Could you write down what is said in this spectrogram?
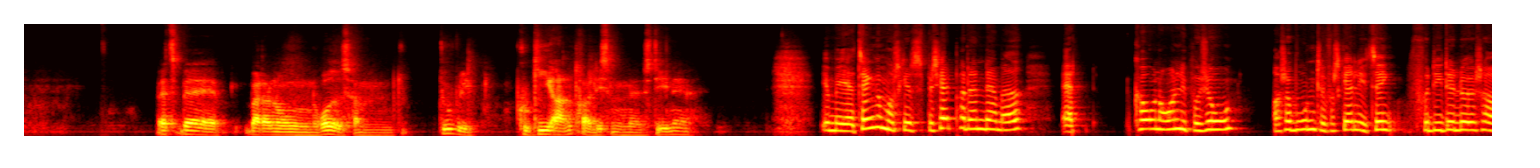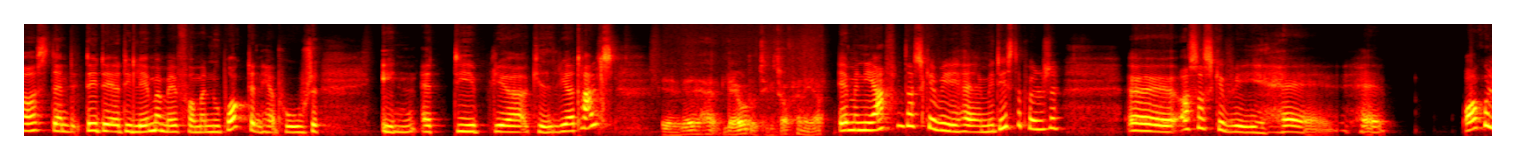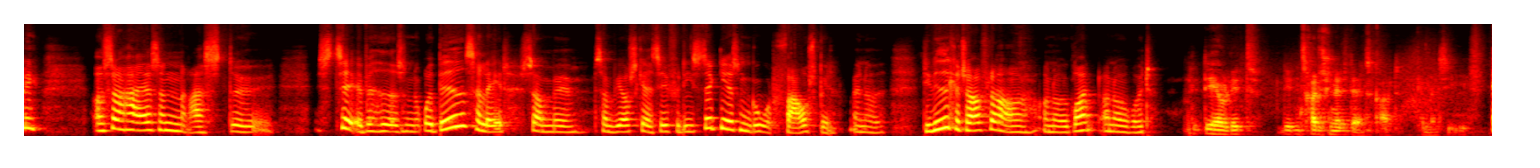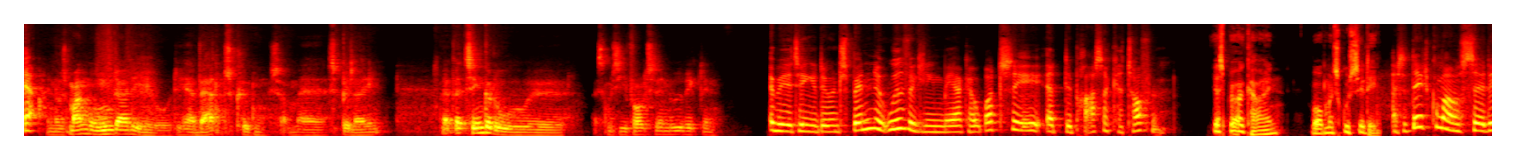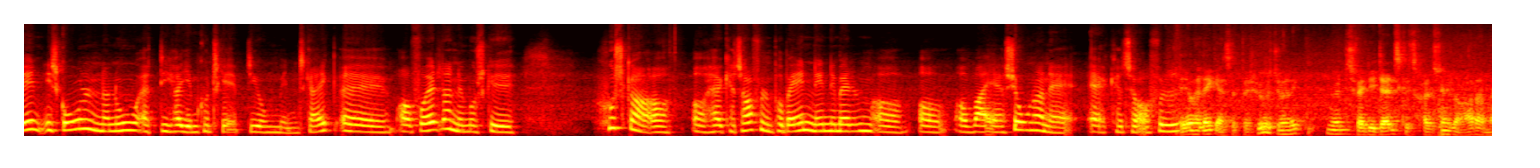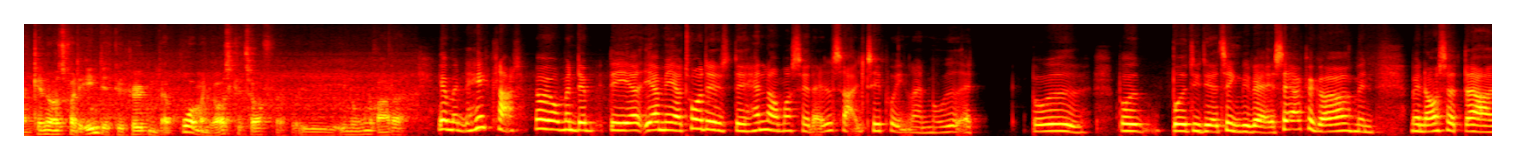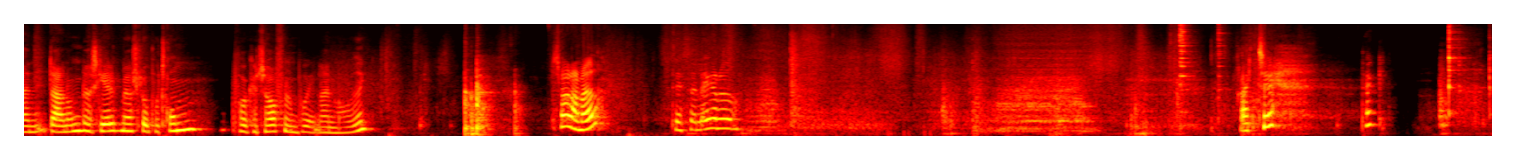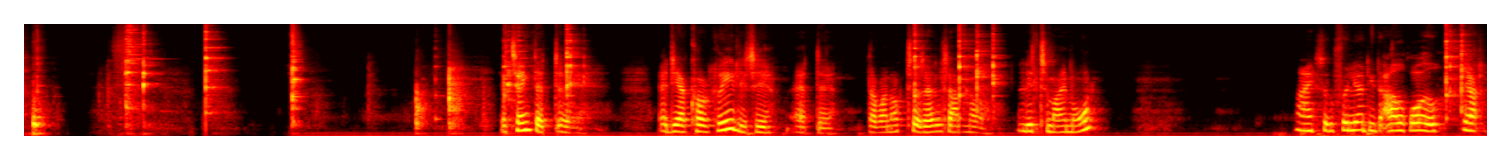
Hvad, hvad, var der nogle råd, som du, du ville kunne give andre, ligesom øh, Stine? Jamen, jeg tænker måske specielt på den der med, at koge en ordentlig portion, og så bruge den til forskellige ting, fordi det løser også den, det der dilemma med, får man nu brugt den her pose, inden at de bliver kedelige og træls. Øh, Hvad laver du til kartoflerne i aften? Jamen i aften, der skal vi have medisterpølse, øh, og så skal vi have, have broccoli, og så har jeg sådan en rest, øh, til, hvad hedder sådan rødbedesalat, som, øh, som vi også skal have til, fordi så giver sådan en god farvespil med noget. De hvide kartofler og, og noget grønt og noget rødt. Det, det er jo lidt, lidt en traditionel dansk ret, kan man sige. Ja. Men hos mange unge, der er det jo det her verdenskøkken, som uh, spiller ind. Hvad, hvad tænker du, øh, hvad skal man sige, i forhold til den udvikling? Jamen, Jeg tænker, det er jo en spændende udvikling, men jeg kan jo godt se, at det presser kartoflen. Jeg spørger Karin, hvor man skulle sætte ind. Altså det skulle man jo sætte ind i skolen, når nu at de har hjemkundskab, de unge mennesker. Ikke? Øh, og forældrene måske husker at, at have kartoflen på banen indimellem, og, og, og variationerne af kartoffel. Det er jo heller ikke, altså det behøver jo heller ikke nødvendigvis være de danske traditionelle retter. Man kender også fra det indiske køkken, der bruger man jo også kartofler i, i nogle retter. Jamen helt klart. Jo jo, men det, det er, ja, men jeg tror, det, det handler om at sætte alle sejl til på en eller anden måde. At Både, både, både de der ting, vi hver især kan gøre, men, men også, at der er, der er nogen, der skal hjælpe med at slå på trummen på kartoflen på en eller anden måde. Ikke? Så er der mad. Det ser lækkert ud. Ret til. Tak. Jeg tænkte, at, øh, at jeg kogte rigeligt til, at øh, der var nok til os alle sammen, og lidt til mig i morgen. Nej, så du følger dit eget råd. Ja.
